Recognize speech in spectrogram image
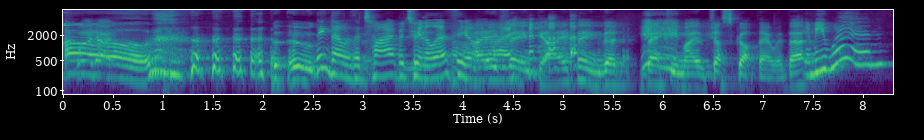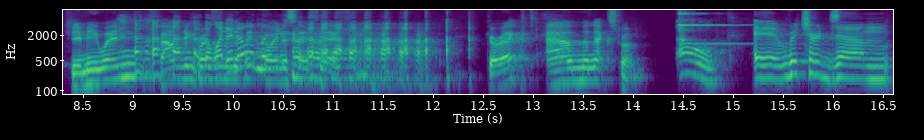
Why oh, not? I think that was a tie between Alessio and I. I think I think that Becky might have just got there with that. Gimme win. Jimmy Nguyen, founding one president of the and only. Bitcoin Association. Correct. And the next one. Oh, uh, Richard. Um,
